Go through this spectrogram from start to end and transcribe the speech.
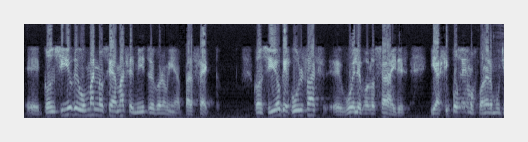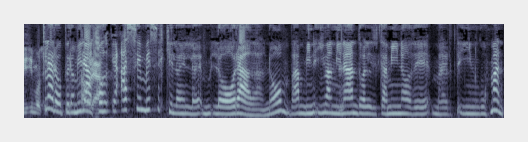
eh, consiguió que Guzmán no sea más el ministro de Economía. Perfecto consiguió que Culfas eh, vuele por los aires. Y así podemos poner muchísimos... Claro, pero mira, hace meses que lo, lo, oraban, ¿no? Van, iban minando el camino de Martín Guzmán.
